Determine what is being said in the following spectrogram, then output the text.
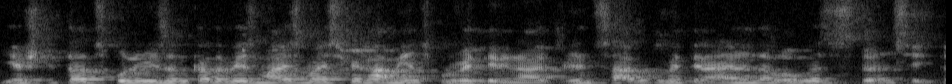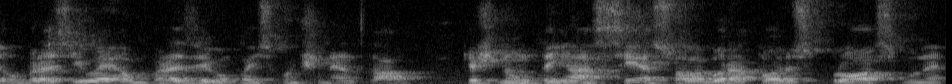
e a gente está disponibilizando cada vez mais mais ferramentas para o veterinário. A gente sabe que o veterinário anda a longas distâncias, então o Brasil é um Brasil um país continental que a gente não tem acesso a laboratórios próximos, né?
